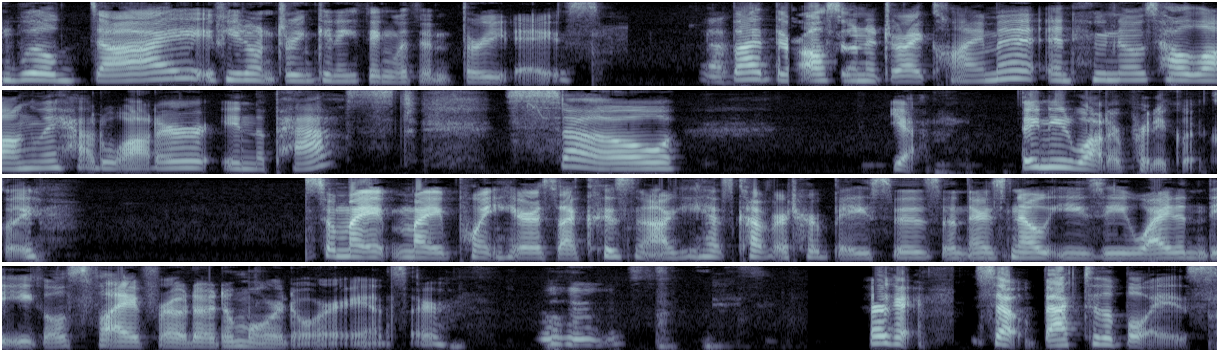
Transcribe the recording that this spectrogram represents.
will die if you don't drink anything within three days. Okay. But they're also in a dry climate, and who knows how long they had water in the past. So, yeah, they need water pretty quickly. So my my point here is that Kusanagi has covered her bases, and there's no easy "Why didn't the Eagles fly Frodo to Mordor?" answer. Mhm. Okay, so back to the boys.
